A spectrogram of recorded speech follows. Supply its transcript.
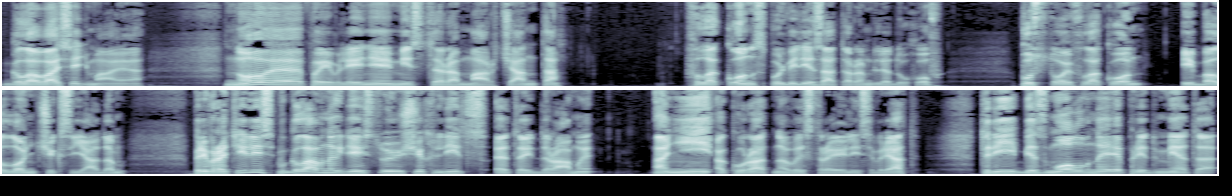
Глава седьмая. Новое появление мистера Марчанта. Флакон с пульверизатором для духов, пустой флакон и баллончик с ядом превратились в главных действующих лиц этой драмы. Они аккуратно выстроились в ряд. Три безмолвные предмета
